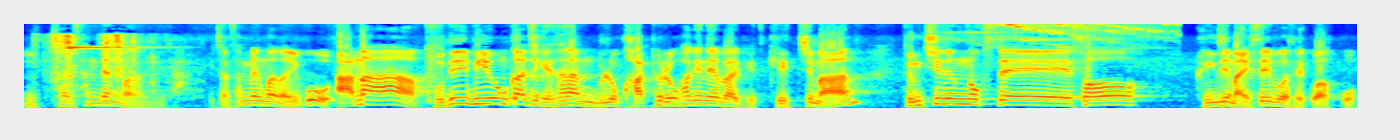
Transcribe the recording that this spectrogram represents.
2,300만 원입니다. 2,300만 원이고 아마 부대 비용까지 계산하면 물론 과표를 확인해 봐야겠지만 등치 등록세에서 굉장히 많이 세이브가 될 것 같고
